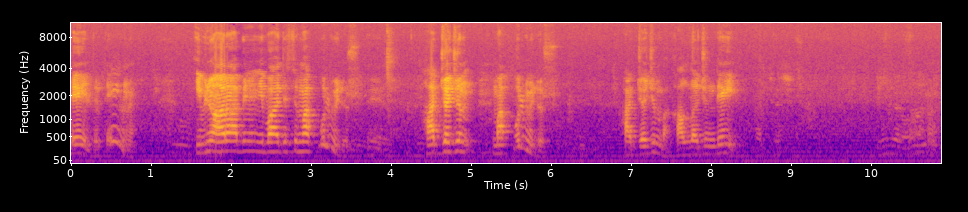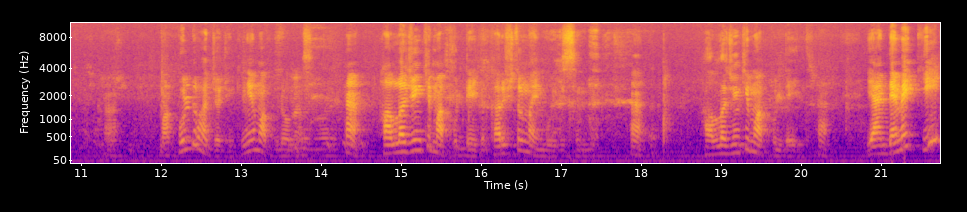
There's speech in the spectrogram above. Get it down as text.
Değildir değil mi? İbn Arabi'nin ibadeti makbul müdür? Haccacın makbul müdür? Haccacın bak, hallacın değil. Makbuldür haccacınki. Niye makbul olmasın? Ha, hallacınki makbul değildir. Karıştırmayın bu ikisini. Ha, hallacınki makbul değildir. Ha. Yani demek ki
